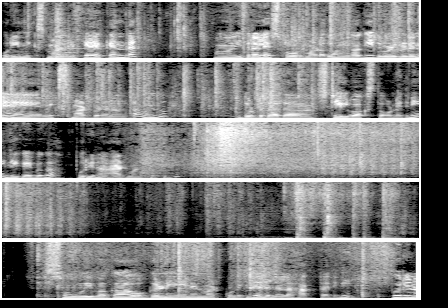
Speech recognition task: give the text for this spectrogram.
ಪುರಿ ಮಿಕ್ಸ್ ಮಾಡಲಿಕ್ಕೆ. ಯಾಕೆಂದರೆ ಇದರಲ್ಲೇ ಸ್ಟೋರ್ ಮಾಡೋದು. ಹಾಗಾಗಿ ಇದ್ರೊಳಗಡೆ ಮಿಕ್ಸ್ ಮಾಡಿಬಿಡೋಣ ಅಂತ ಒಂದು ದೊಡ್ಡದಾದ ಸ್ಟೀಲ್ ಬಾಕ್ಸ್ ತೊಗೊಂಡಿದ್ದೀನಿ. ಇಲ್ಲಿಗ ಇವಾಗ ಪುರಿನ ಆ್ಯಡ್ ಮಾಡ್ಕೊತೀವಿ ಸೊ ಇವಾಗ ಒಗ್ಗರಣೆ ಏನೇನು ಮಾಡ್ಕೊಂಡಿದ್ವಿ ಅದನ್ನೆಲ್ಲ ಹಾಕ್ತಾ ಪುರಿನ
